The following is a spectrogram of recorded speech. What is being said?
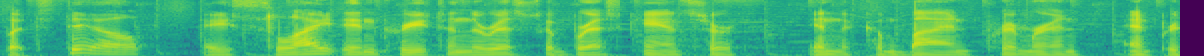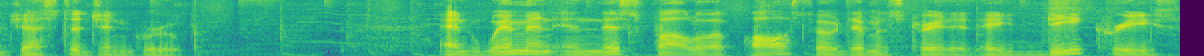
but still a slight increase in the risk of breast cancer in the combined Premarin and progestogen group. And women in this follow-up also demonstrated a decrease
